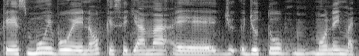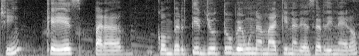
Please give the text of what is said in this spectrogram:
que es muy bueno, que se llama... Eh, YouTube Money Machine, que es para convertir YouTube en una máquina de hacer dinero.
